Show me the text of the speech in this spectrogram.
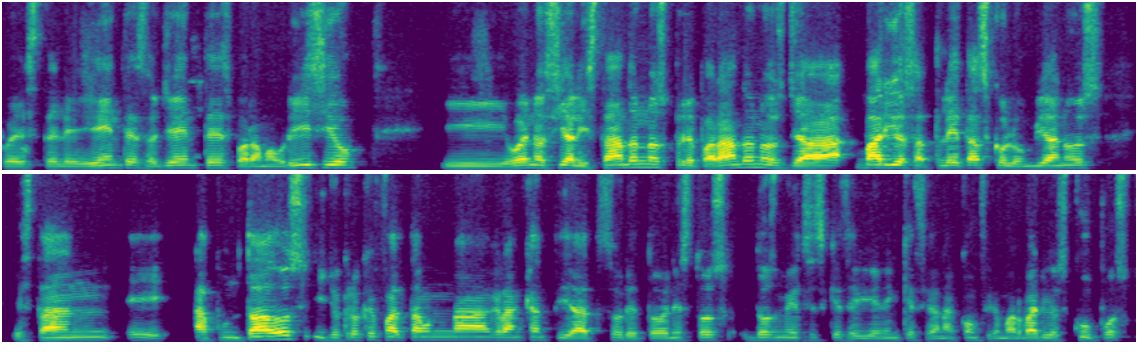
pues, televidentes, oyentes, para Mauricio. Y bueno, sí, alistándonos, preparándonos, ya varios atletas colombianos están eh, apuntados y yo creo que falta una gran cantidad, sobre todo en estos dos meses que se vienen, que se van a confirmar varios cupos.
